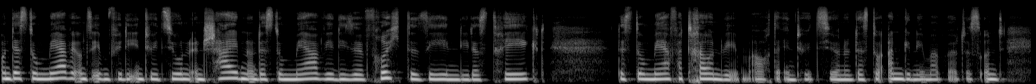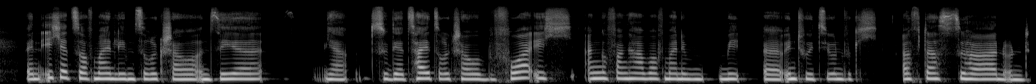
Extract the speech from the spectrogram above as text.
Und desto mehr wir uns eben für die Intuition entscheiden und desto mehr wir diese Früchte sehen, die das trägt, desto mehr vertrauen wir eben auch der Intuition und desto angenehmer wird es. Und wenn ich jetzt so auf mein Leben zurückschaue und sehe, ja, zu der Zeit zurückschaue, bevor ich angefangen habe, auf meine äh, Intuition wirklich öfters zu hören und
